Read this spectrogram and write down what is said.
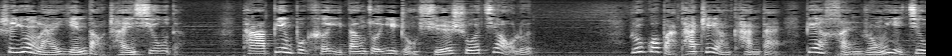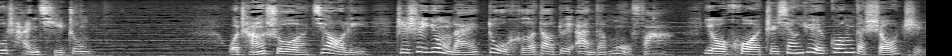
是用来引导禅修的，它并不可以当做一种学说教论。如果把它这样看待，便很容易纠缠其中。我常说，教理只是用来渡河到对岸的木筏，又或指向月光的手指。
